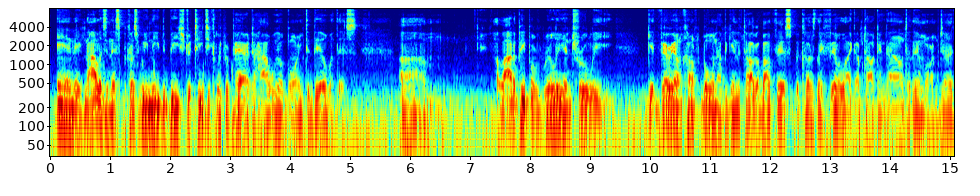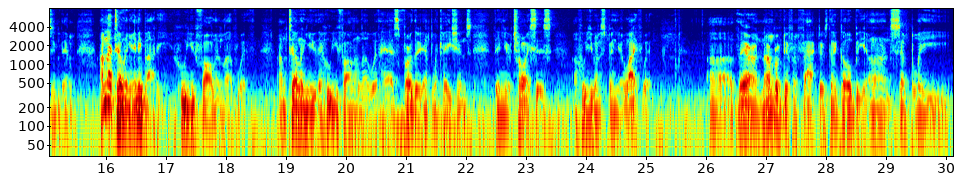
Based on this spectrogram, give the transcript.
in acknowledging this because we need to be strategically prepared to how we're going to deal with this. Um, a lot of people really and truly get very uncomfortable when I begin to talk about this because they feel like I'm talking down to them or I'm judging them. I'm not telling anybody who you fall in love with. I'm telling you that who you fall in love with has further implications than your choices of who you're going to spend your life with. Uh, there are a number of different factors that go beyond simply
